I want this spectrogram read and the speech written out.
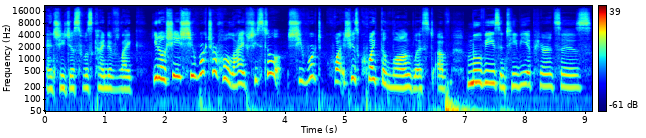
and she just was kind of like you know, she she worked her whole life. She still she worked quite she has quite the long list of movies and TV appearances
